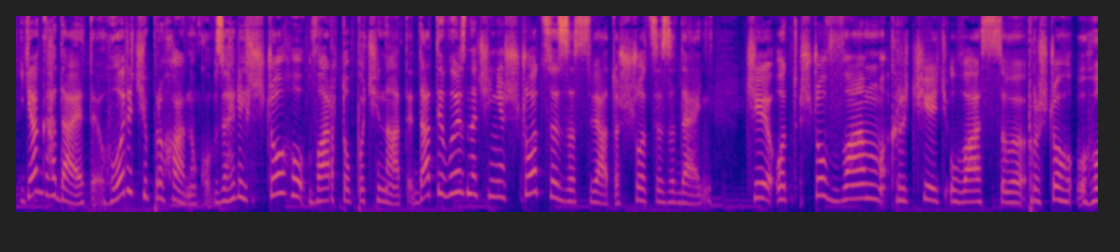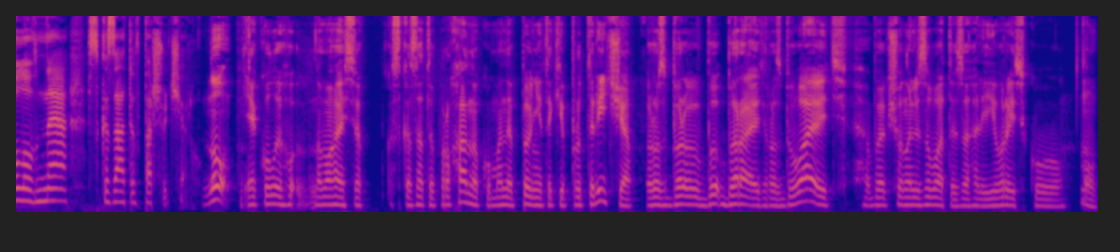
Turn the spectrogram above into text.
Як гадаєте, говорячи про хануку, взагалі з чого варто починати? Дати визначення, що це за свято, що це за день? Чи от що вам кричить у вас, е, про що головне сказати в першу чергу? Ну, я коли намагаюся сказати про ханок, у мене певні такі протиріччя розбирають, розбивають. Бо якщо аналізувати взагалі єврейську ну,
